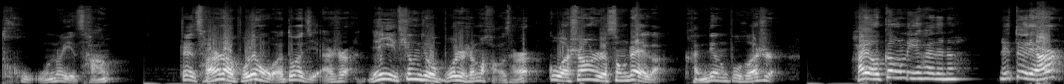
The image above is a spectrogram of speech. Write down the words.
土内藏。这词儿呢，不用我多解释，您一听就不是什么好词儿。过生日送这个肯定不合适。还有更厉害的呢，那对联儿，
